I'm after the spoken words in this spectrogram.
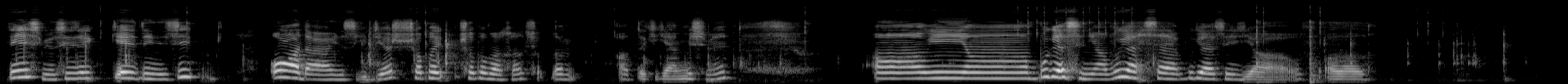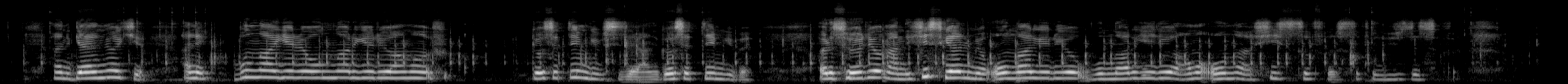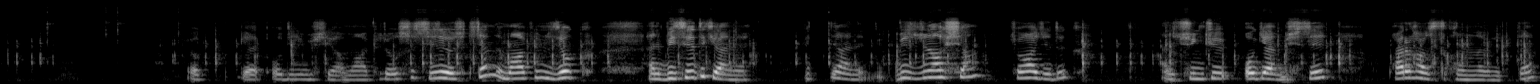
değişmiyor. Size geldiğinizde ona da aynısı gidiyor. Shop'a shop'a bakalım. Shop'tan alttaki gelmiş mi? Abi ya bu gelsin ya bu gelse bu gelse ya of, al al. Hani gelmiyor ki. Hani bunlar geliyor onlar geliyor ama şu, gösterdiğim gibi size yani gösterdiğim gibi. Hani söylüyorum yani hiç gelmiyor. Onlar geliyor bunlar geliyor ama onlar hiç sıfır sıfır yüzde sıfır. Yok gel o değilmiş ya mafir olsa size göstereceğim de mafimiz yok. Hani bitirdik yani. Bitti yani. Biz dün akşam çok acıdık. Hani çünkü o gelmişti. Para kastık onunla birlikte.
